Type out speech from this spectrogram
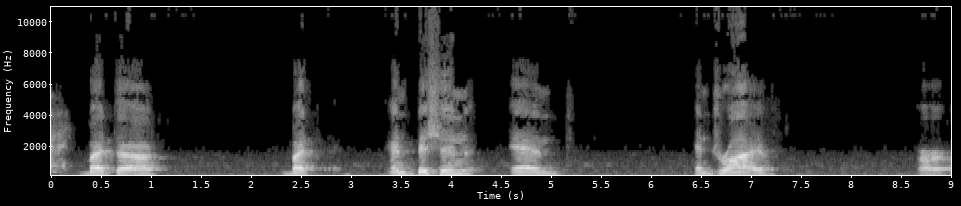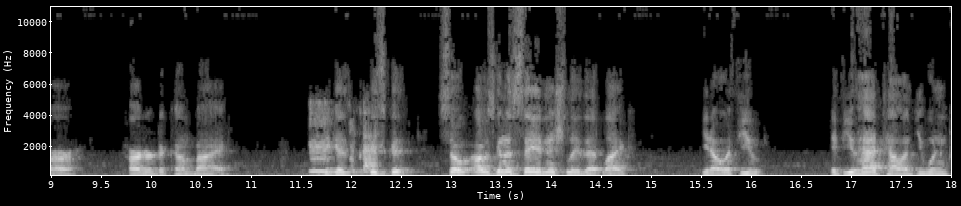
Okay. but uh but ambition and and drive are are harder to come by. Mm, because okay. because so I was going to say initially that like you know if you if you had talent you wouldn't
